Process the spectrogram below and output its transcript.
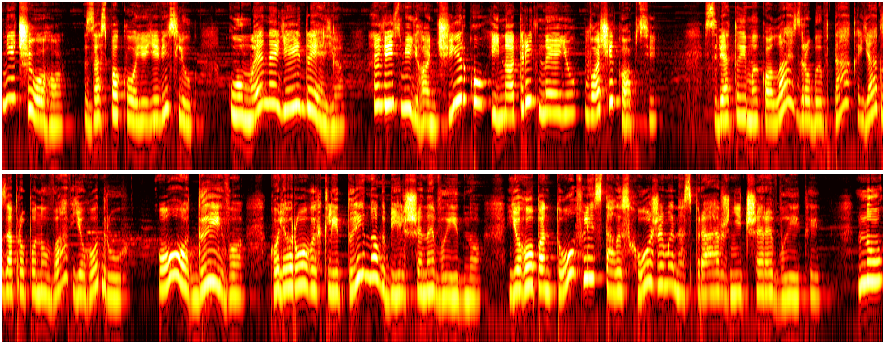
Нічого, заспокоює віслюк. У мене є ідея. Візьміть ганчірку і натріть нею ваші капці. Святий Миколай зробив так, як запропонував його друг. О, диво! Кольорових клітинок більше не видно. Його пантофлі стали схожими на справжні черевики. Ну,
